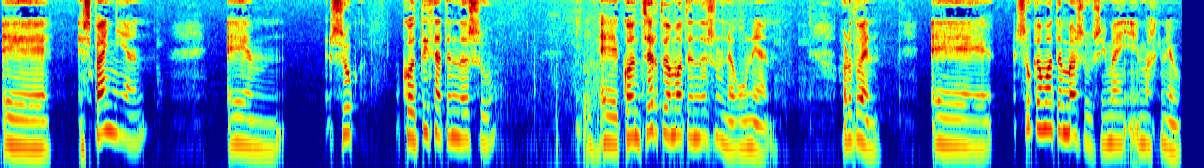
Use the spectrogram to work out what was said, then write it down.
Eh, Espainian, em, zuk kotizaten dozu, eh, kontzertu emoten dozu negunean. Orduen, eh, zuk emoten basuz, ima, imagineu,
